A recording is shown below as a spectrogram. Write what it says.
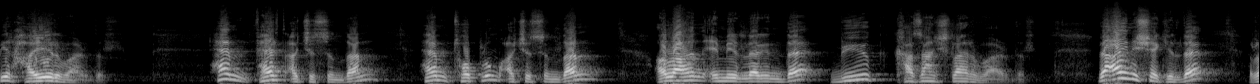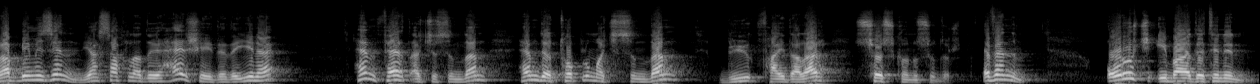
bir hayır vardır. Hem fert açısından hem toplum açısından Allah'ın emirlerinde büyük kazançlar vardır. Ve aynı şekilde Rabbimizin yasakladığı her şeyde de yine hem fert açısından hem de toplum açısından büyük faydalar söz konusudur. Efendim, oruç ibadetinin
